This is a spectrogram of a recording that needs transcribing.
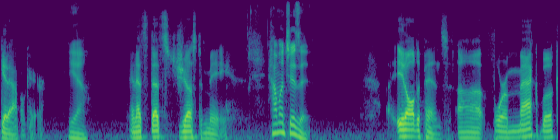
get Apple Care, yeah. and that's that's just me. How much is it? It all depends. Uh, for a MacBook,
